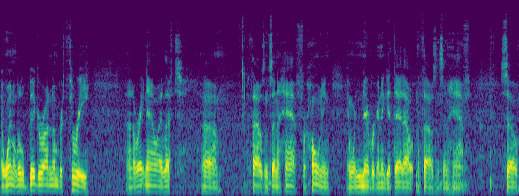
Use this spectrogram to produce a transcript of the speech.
I went a little bigger on number three. Uh, right now I left um, thousandths and a half for honing and we're never going to get that out in a thousandths and a half. So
